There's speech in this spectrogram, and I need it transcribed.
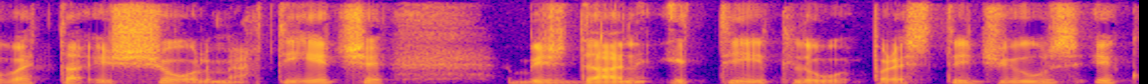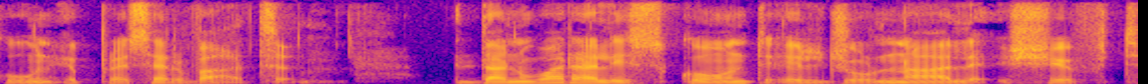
iwettaq ix-xogħol meħtieġ biex dan it-titlu prestiġjuż ikun ippreservat. Dan wara li skont il-ġurnal Shift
